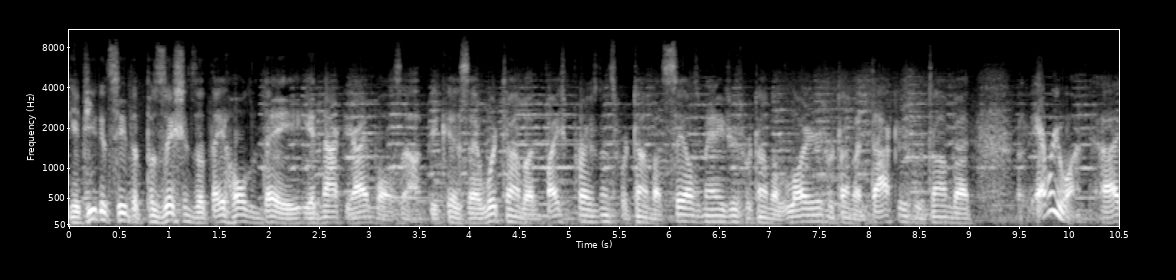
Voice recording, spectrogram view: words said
If you could see the positions that they hold today, it'd knock your eyeballs out because uh, we're talking about vice presidents, we're talking about sales managers, we're talking about lawyers, we're talking about doctors, we're talking about everyone. Uh,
